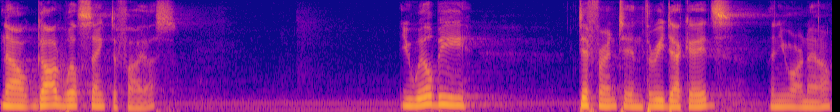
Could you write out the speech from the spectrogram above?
Now, God will sanctify us you will be different in three decades than you are now.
